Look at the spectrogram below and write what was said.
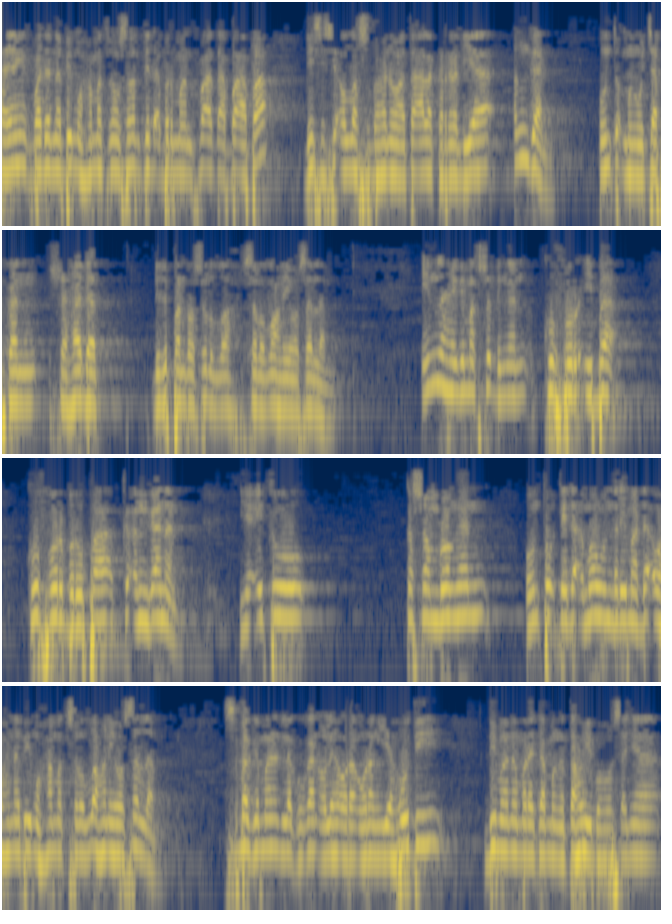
sayang kepada Nabi Muhammad SAW tidak bermanfaat apa-apa di sisi Allah Subhanahu Wa Taala karena dia enggan untuk mengucapkan syahadat di depan Rasulullah Sallallahu Alaihi Wasallam. Inilah yang dimaksud dengan kufur iba, kufur berupa keengganan, yaitu kesombongan untuk tidak mau menerima dakwah Nabi Muhammad Sallallahu Alaihi Wasallam, sebagaimana dilakukan oleh orang-orang Yahudi, di mana mereka mengetahui bahwasanya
